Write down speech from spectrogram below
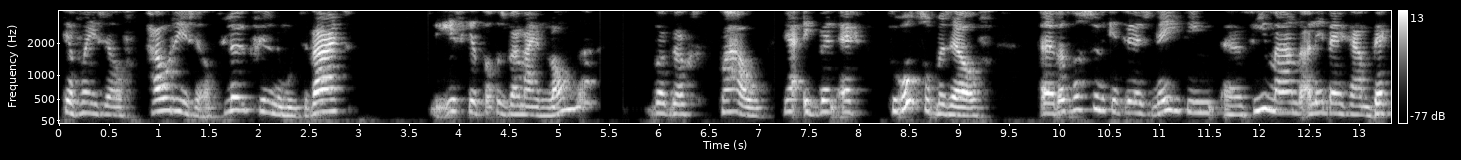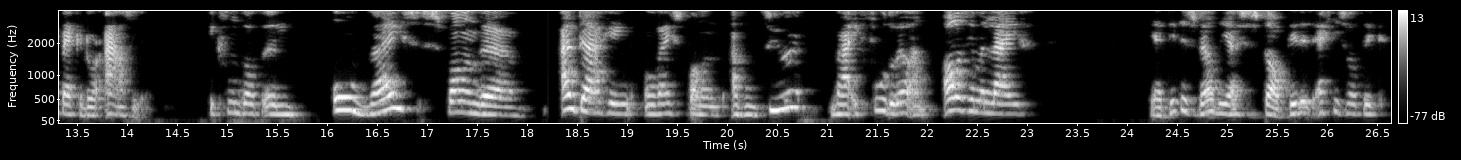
ja, van jezelf houden, jezelf leuk vinden, de moeite waard. De eerste keer dat dat dus bij mij landde, dat ik dacht, wauw, ja, ik ben echt trots op mezelf. Uh, dat was toen ik in 2019 uh, eh, vier maanden alleen ben gaan backpacken door Azië. Ik vond dat een onwijs spannende uitdaging, onwijs spannend avontuur. Maar ik voelde wel aan alles in mijn lijf. Ja, dit is wel de juiste stap. Dit is echt iets wat ik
